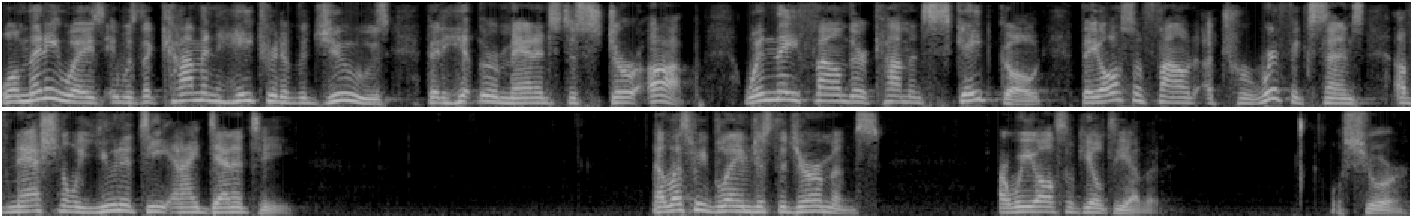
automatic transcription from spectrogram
Well, in many ways, it was the common hatred of the Jews that Hitler managed to stir up. When they found their common scapegoat, they also found a terrific sense of national unity and identity. Now, lest we blame just the Germans, are we also guilty of it? Well, sure.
